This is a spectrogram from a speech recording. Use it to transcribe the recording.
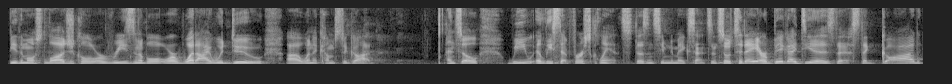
be the most logical or reasonable or what I would do uh, when it comes to God. And so we, at least at first glance, doesn't seem to make sense. And so today our big idea is this that God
